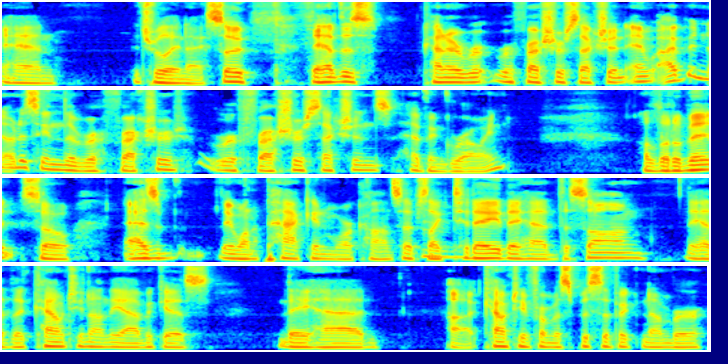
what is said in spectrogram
and it's really nice. So they have this kind of re- refresher section, and I've been noticing the refresher refresher sections have been growing a little bit. So as they want to pack in more concepts, like today they had the song, they had the counting on the abacus, they had uh, counting from a specific number,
